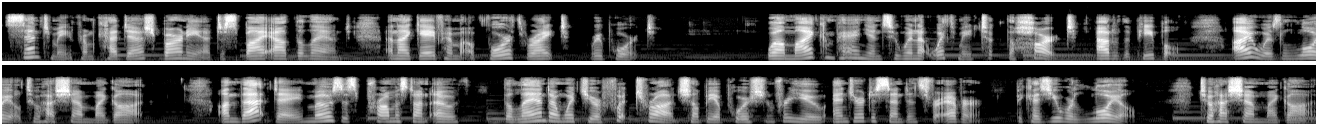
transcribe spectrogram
sent me from Kadesh Barnea to spy out the land, and I gave him a forthright report. While my companions who went up with me took the heart out of the people, I was loyal to Hashem my God. On that day Moses promised on oath, The land on which your foot trod shall be a portion for you and your descendants forever, because you were loyal to Hashem my God.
